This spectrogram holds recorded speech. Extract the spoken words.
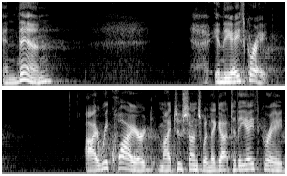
And then, in the eighth grade, I required my two sons, when they got to the eighth grade,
